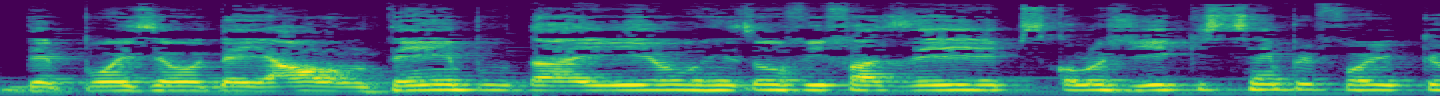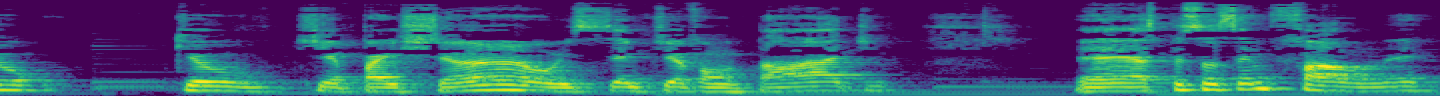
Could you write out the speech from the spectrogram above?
Depois eu dei aula um tempo. Daí eu resolvi fazer Psicologia, que sempre foi o que eu, que eu tinha paixão e sempre tinha vontade. É, as pessoas sempre falam, né?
